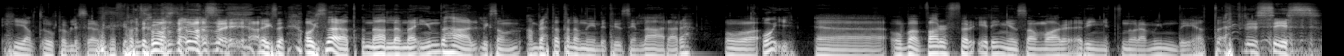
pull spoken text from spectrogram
helt opublicerad författare. det måste man säga. Och så att när han lämnar in det här, liksom, han berättar att han lämnar in det till sin lärare. Och, Oj! eh, och bara, varför är det ingen som har ringt några myndigheter? Precis.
